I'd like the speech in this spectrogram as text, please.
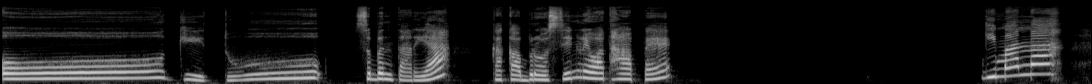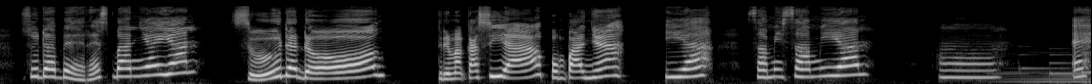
Oh, gitu. Sebentar ya, kakak browsing lewat HP. Gimana? Sudah beres bannya, Yan? Sudah dong. Terima kasih ya pompanya. Iya, sami-sami, Yan. Hmm, eh,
